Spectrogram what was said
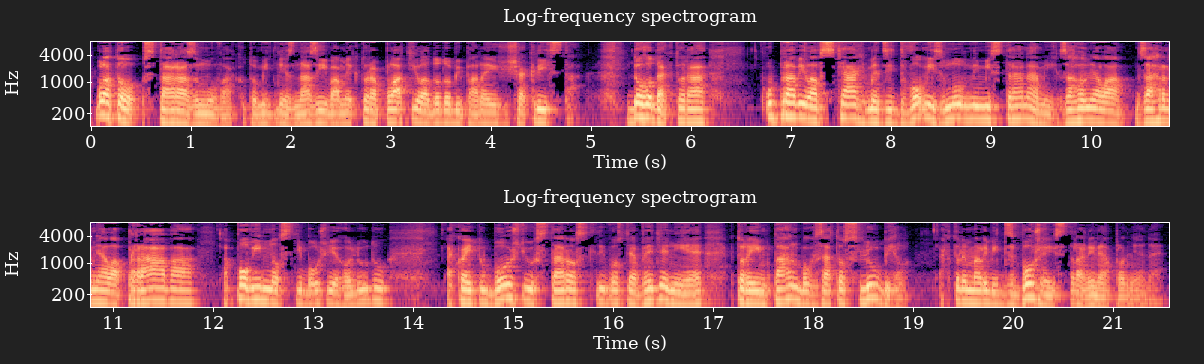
Bola to stará zmluva, ako to my dnes nazývame, ktorá platila do doby pána Ježiša Krista. Dohoda, ktorá upravila vzťah medzi dvomi zmluvnými stranami, zahrňala, zahrňala práva a povinnosti Božieho ľudu, ako aj tú Božiu starostlivosť a vedenie, ktoré im Pán Boh za to slúbil a ktoré mali byť z Božej strany naplnené.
